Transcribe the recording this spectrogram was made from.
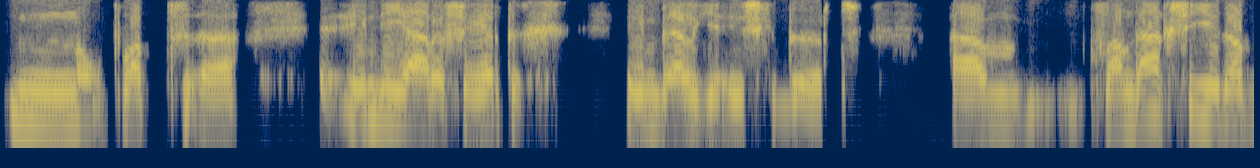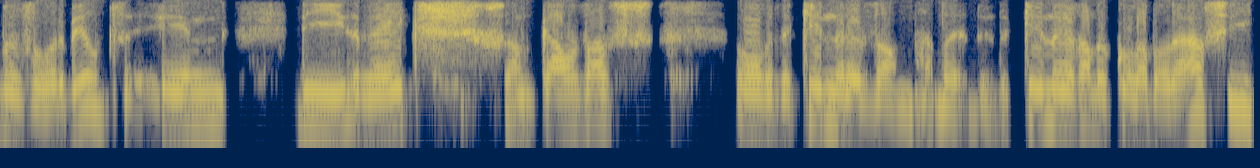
mm, op wat uh, in de jaren 40 in België is gebeurd. Um, vandaag zie je dat bijvoorbeeld in die reeks van Canvas over de kinderen van, de, de kinderen van de collaboratie.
